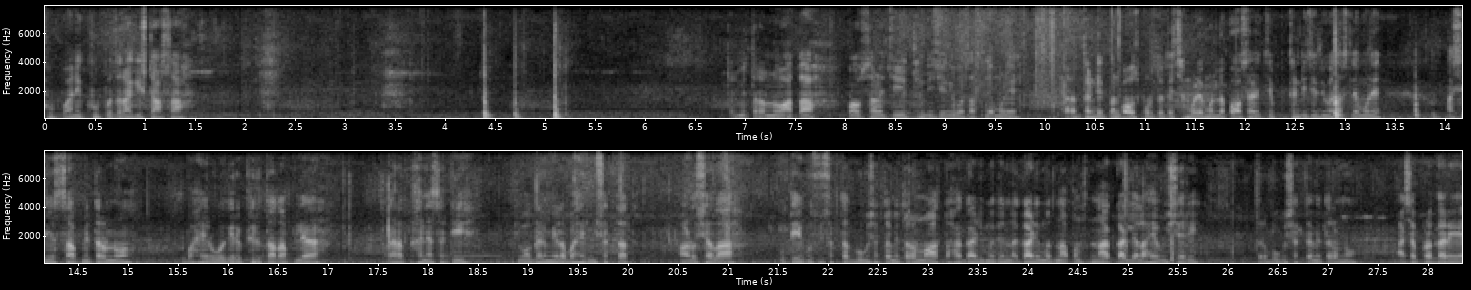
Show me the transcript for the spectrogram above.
खूप आणि खूपच रागिष्ट असा. तर मित्रांनो आता पावसाळ्याचे थंडीचे दिवस असल्यामुळे कारण थंडीत पण पाऊस पडतो त्याच्यामुळे म्हटलं पावसाळ्याचे थंडीचे दिवस असल्यामुळे असे साप मित्रांनो बाहेर वगैरे फिरतात आपल्या घरात खाण्यासाठी किंवा गरमीला बाहेर येऊ शकतात. आडोशाला कुठेही घुसू शकतात. बघू शकता मित्रांनो आता हा गाडीमध्ये ना गाडीमधनं आपण नाक काढलेला आहे विषारी. तर बघू शकता मित्रांनो अशा प्रकारे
